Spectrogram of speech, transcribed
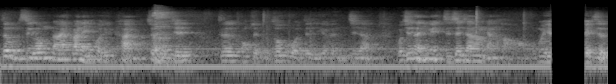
这我们施工大概半年以后去看，虽然有些这个洪水不做过的一个痕迹啊，我现在因为直升相当良好，我们也也是有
